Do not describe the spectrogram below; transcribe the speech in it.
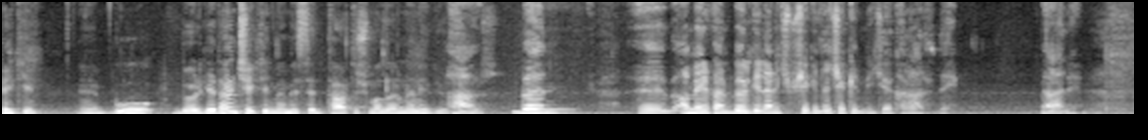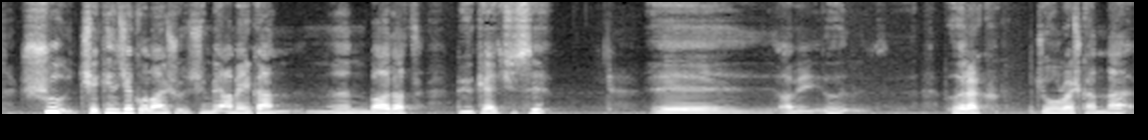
Peki e, bu bölgeden çekilme mesele tartışmalarına ne Ha, diyorsunuz? ben e, Amerikan bölgeden hiçbir şekilde çekilmeyecek kanaatindeyim. Yani şu çekilecek olan şu. Şimdi Amerikan'ın Bağdat Büyükelçisi e, abi, Irak Cumhurbaşkanı'na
